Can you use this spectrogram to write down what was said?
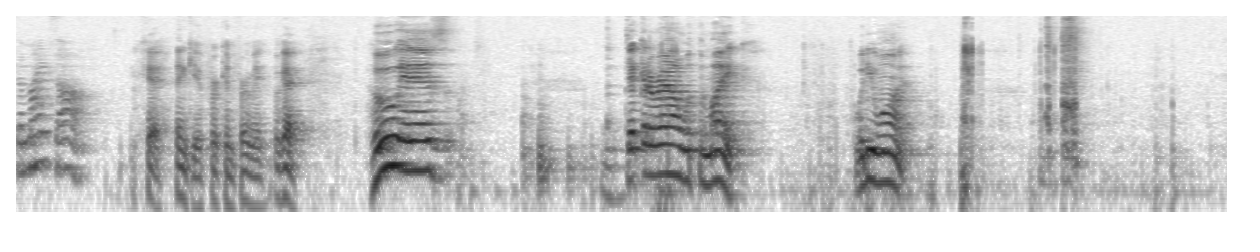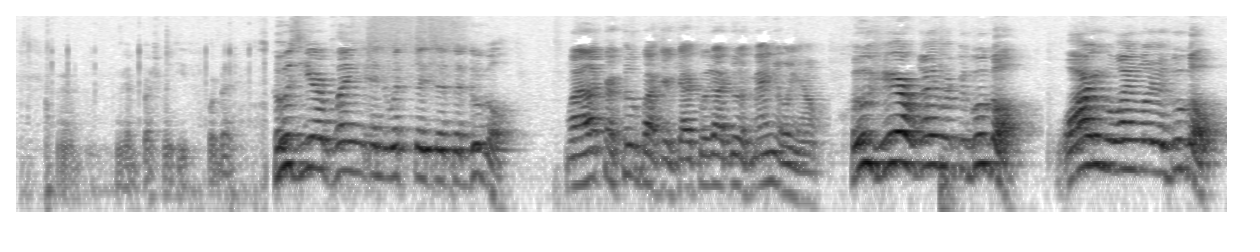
The mic's off. Okay, thank you for confirming. Okay. Who is dicking around with the mic? What do you want? I'm gonna brush my teeth before bed. Who's here playing in with the, the, the Google? My electric toothbrushes, guys, we gotta do it manually now. Who's here playing with the Google? Why are you playing with the Google?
